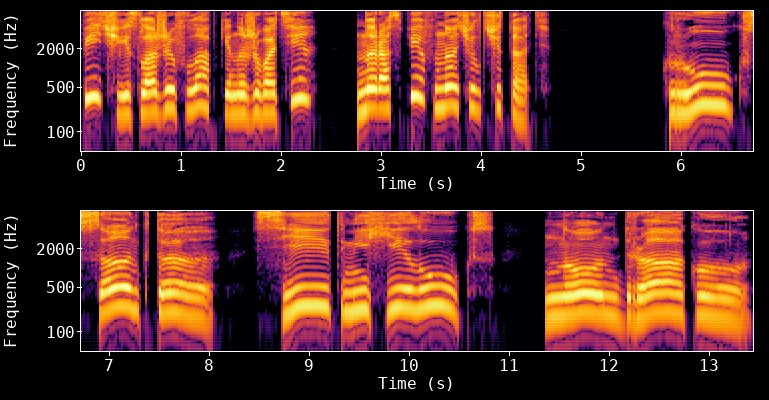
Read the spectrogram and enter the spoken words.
печи и, сложив лапки на животе, нараспев начал читать. «Круг санкта, сит михилукс, нон драко,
